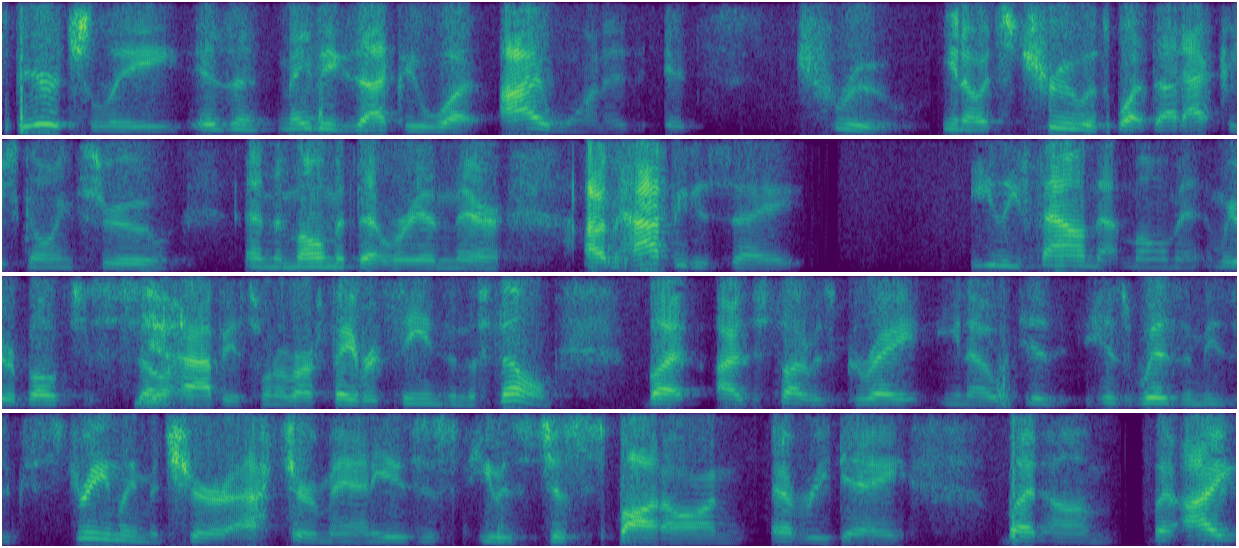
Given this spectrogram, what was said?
spiritually isn't maybe exactly what I wanted, it's true. You know, it's true with what that actor's going through and the moment that we're in there. I'm happy to say Ealy found that moment and we were both just so Yeah. happy. It's one of our favorite scenes in the film. But I just thought it was great, you know, with his his wisdom. He's an extremely mature actor, man. He's just he was just spot on every day. But um but I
